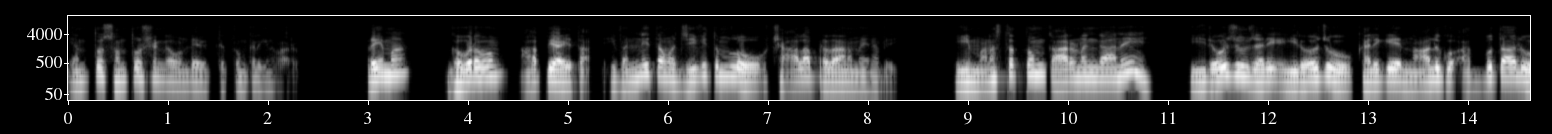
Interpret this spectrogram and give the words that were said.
ఎంతో సంతోషంగా ఉండే వ్యక్తిత్వం కలిగిన వారు. ప్రేమ గౌరవం ఆప్యాయత ఇవన్నీ తమ జీవితంలో చాలా ప్రధానమైనవి. ఈ మనస్తత్వం కారణంగానే ఈరోజు జరి ఈరోజు కలిగే నాలుగు అద్భుతాలు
